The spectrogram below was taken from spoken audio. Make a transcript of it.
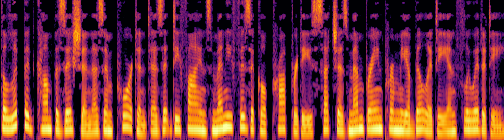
The lipid composition is important as it defines many physical properties such as membrane permeability and fluidity.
